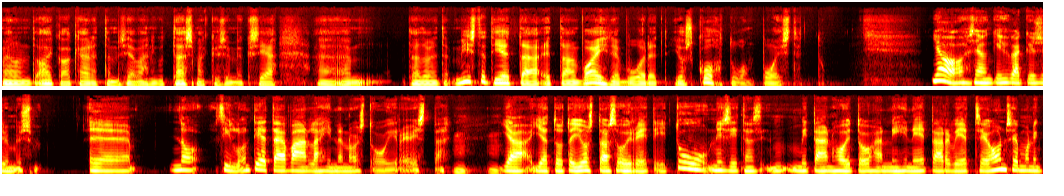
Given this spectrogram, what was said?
meillä on nyt aikaa käydä tämmöisiä vähän niin kuin täsmäkysymyksiä. Tämä että mistä tietää, että on vaihdevuodet, jos kohtu on poistettu? Joo, se onkin hyvä kysymys. No silloin tietää vaan lähinnä noista oireista. Mm, mm. Ja, ja tota, jos taas oireet ei tule, niin sitten mitään hoitoahan niihin ei tarvitse. Se on semmoinen 10-20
